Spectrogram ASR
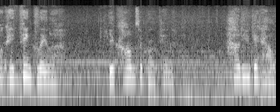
Okay, think, Layla. Your comms are broken. How do you get help?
